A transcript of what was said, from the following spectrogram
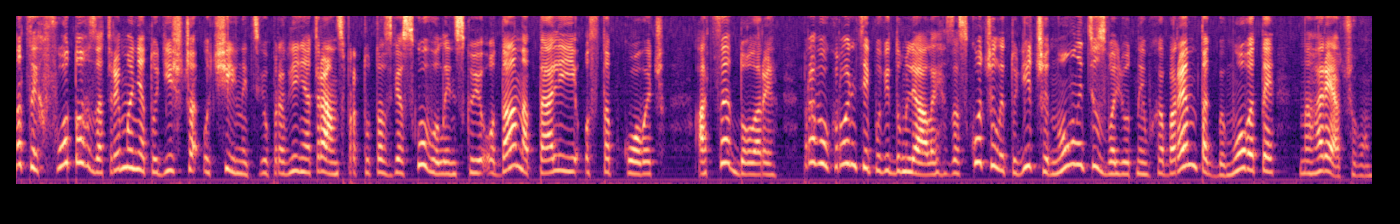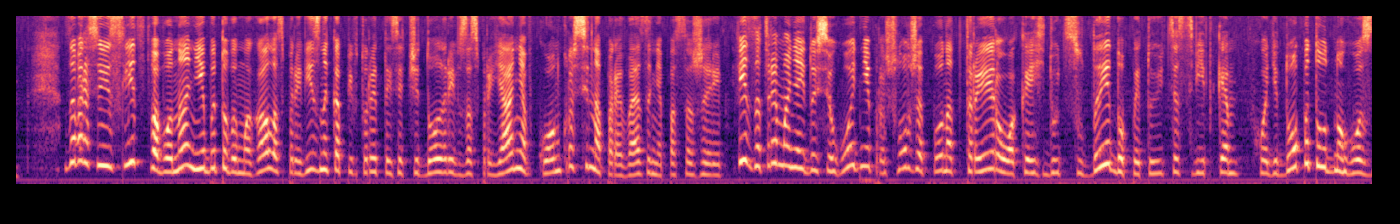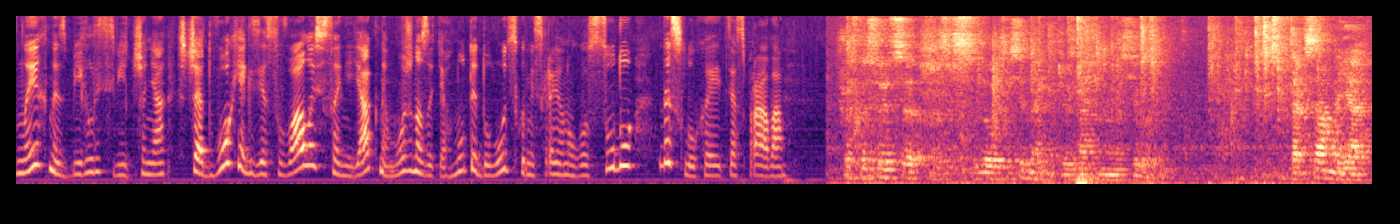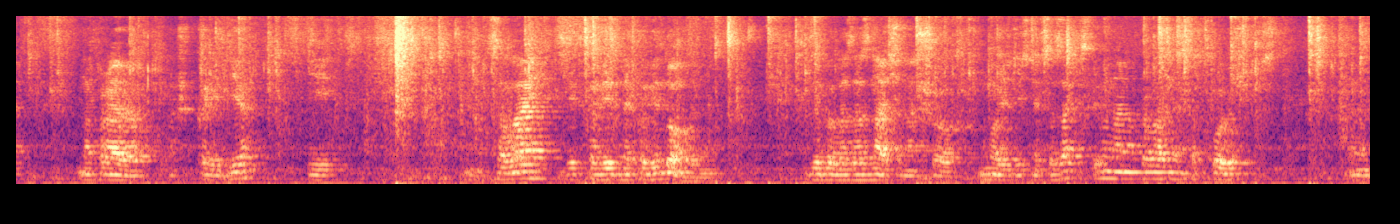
На цих фото затримання тоді ще очільниці управління транспорту та зв'язку Волинської ОДА Наталії Остапкович. А це долари. Правоохоронці повідомляли, заскочили тоді чиновницю з валютним хабарем, так би мовити, на гарячому. За версією слідства, вона нібито вимагала з перевізника півтори тисячі доларів за сприяння в конкурсі на перевезення пасажирів. Від затримання й до сьогодні пройшло вже понад три роки. Йдуть суди, допитуються свідки. В ході допиту одного з них не збігли свідчення. Ще двох, як з'ясувалось, все ніяк не можна затягнути до Луцького міськрайонного суду, де слухається справа. Що стосується судового засідання, яке призначено на сьогодні. Так само я направив Каріб'є і Салай відповідне повідомлення, де було зазначено, що мною здійснюється захист кримінального провадження Савкович.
